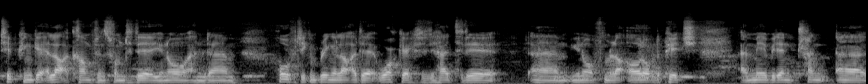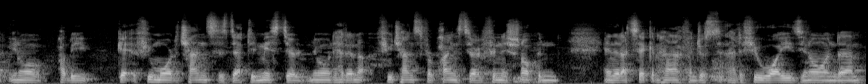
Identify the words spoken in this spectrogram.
Tip can get a lot of confidence from today, you know, and um, hopefully he can bring a lot of the work ethic he had today, um, you know, from all over the pitch, and maybe then try, uh, you know, probably get a few more of the chances that they missed there. You know, they had a few chances for Pints there finishing up in into that second half and just had a few wides, you know, and um,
